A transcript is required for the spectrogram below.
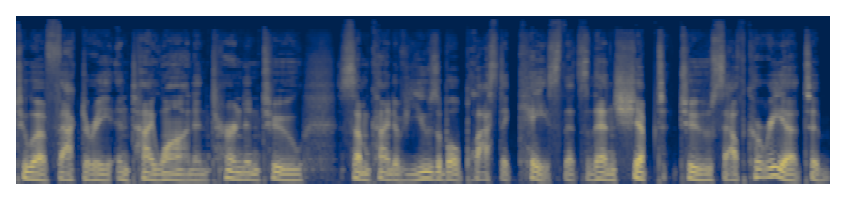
to a factory in Taiwan and turned into some kind of usable plastic case that's then shipped to South Korea to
